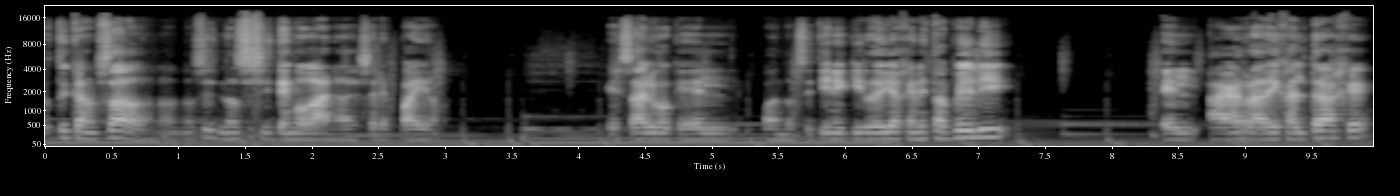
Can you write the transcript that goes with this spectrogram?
estoy cansado, ¿no? sé, no sé si tengo ganas de ser Spider-Man. Es algo que él, cuando se tiene que ir de viaje en esta peli, él agarra, deja el traje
